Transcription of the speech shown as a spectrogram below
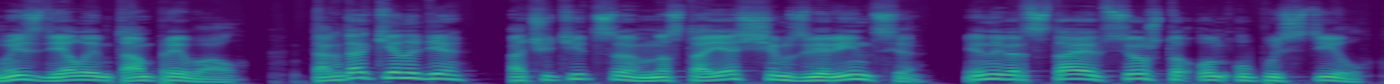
мы сделаем там привал. Тогда Кеннеди очутится в настоящем зверинце и наверстает все, что он упустил.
